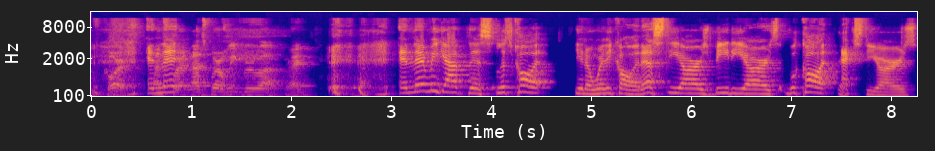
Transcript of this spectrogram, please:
of course. and that's then where, that's where we grew up, right? Yeah. And then we got this, let's call it you know, what do you call it SDRs, BDRs, we'll call it XDRs,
